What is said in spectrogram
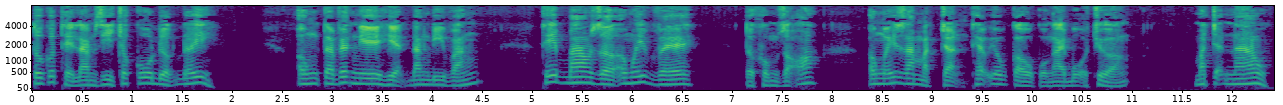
tôi có thể làm gì cho cô được đây? Ông Tavernier hiện đang đi vắng. Thế bao giờ ông ấy về? Tôi không rõ. Ông ấy ra mặt trận theo yêu cầu của ngài bộ trưởng. Mặt trận nào?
